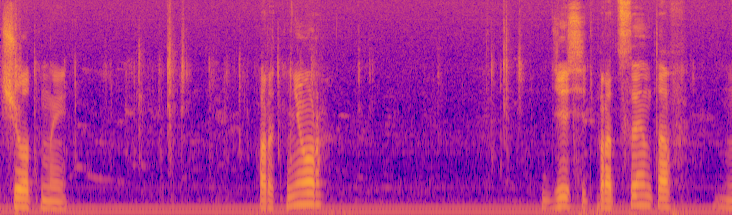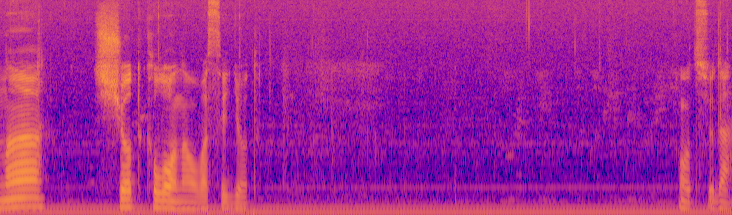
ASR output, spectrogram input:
четный партнер 10% на счет клона у вас идет. Вот сюда.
